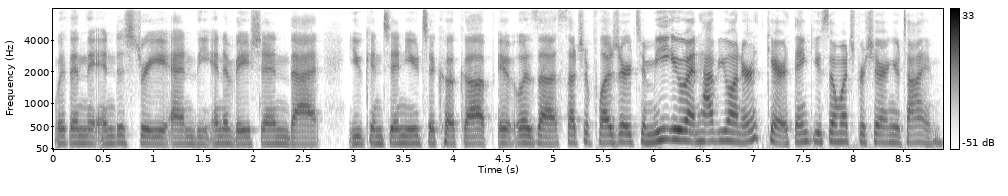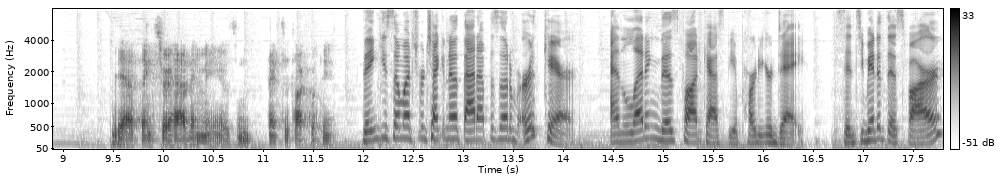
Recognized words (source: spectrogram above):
within the industry and the innovation that you continue to cook up. It was uh, such a pleasure to meet you and have you on Earth Care. Thank you so much for sharing your time. Yeah, thanks for having me. It was nice to talk with you. Thank you so much for checking out that episode of Earth Care. and letting this podcast be a part of your day. Since you made it this far,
